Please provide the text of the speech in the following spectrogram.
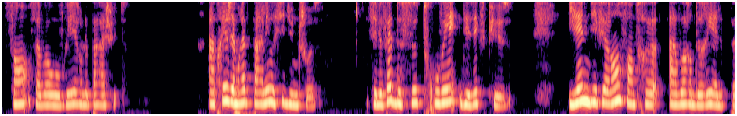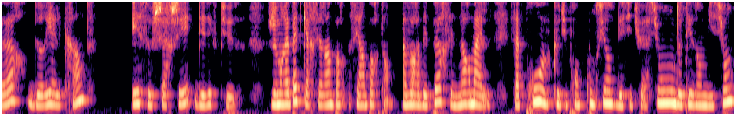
sans savoir ouvrir le parachute. Après, j'aimerais te parler aussi d'une chose. C'est le fait de se trouver des excuses. Il y a une différence entre avoir de réelles peurs, de réelles craintes, et se chercher des excuses. Je me répète car c'est important. Avoir des peurs, c'est normal. Ça prouve que tu prends conscience des situations, de tes ambitions,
